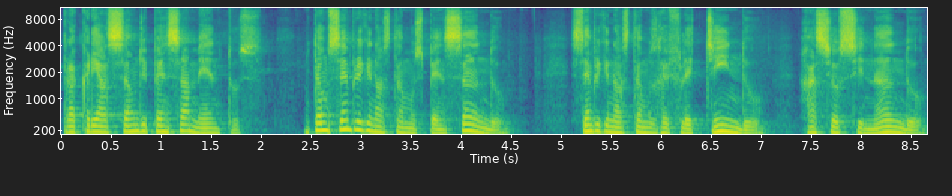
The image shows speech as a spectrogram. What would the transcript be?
para a criação de pensamentos. Então, sempre que nós estamos pensando, sempre que nós estamos refletindo, raciocinando,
